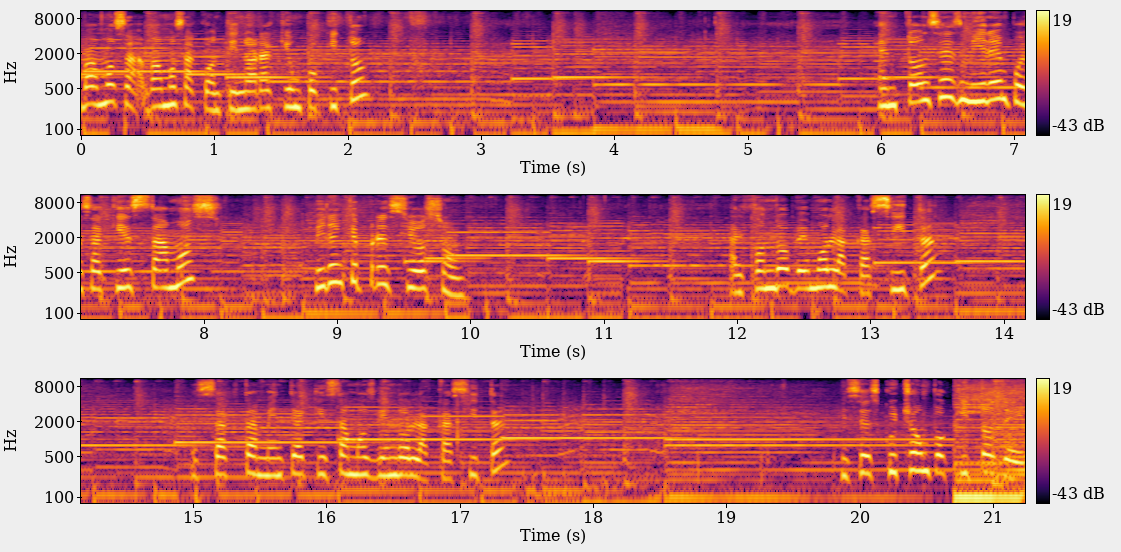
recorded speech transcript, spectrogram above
vamos a, vamos a continuar aquí un poquito. Entonces, miren, pues aquí estamos. Miren qué precioso. Al fondo vemos la casita. Exactamente, aquí estamos viendo la casita. Y se escucha un poquito de,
